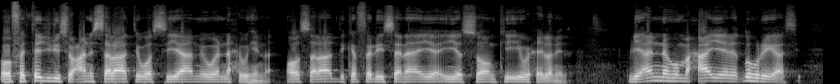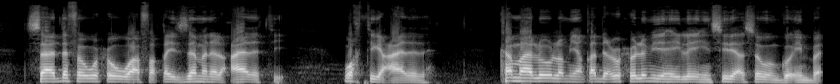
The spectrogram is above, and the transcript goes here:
oo fa tajlisu can isalaati waasiyaami wa naxwihima oo salaadii ka fariisanaya iyo soonkii iyo wixii la mid a liannahu maxaa yeelay duhrigaasi saadafa wuxuu waafaqay zaman alcaadati waqtiga caadada kamaa low lam yanqadic wuxuu la mid yahay leeyihiin sidii asagoon go-inba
